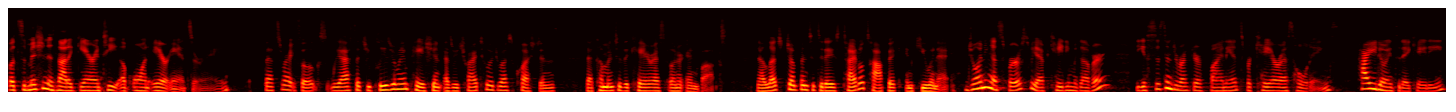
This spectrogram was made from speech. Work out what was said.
but submission is not a guarantee of on air answering. That's right, folks. We ask that you please remain patient as we try to address questions that come into the KRS owner inbox. Now let's jump into today's title topic and Q&A. Joining us first, we have Katie McGovern, the Assistant Director of Finance for KRS Holdings. How are you doing today, Katie?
